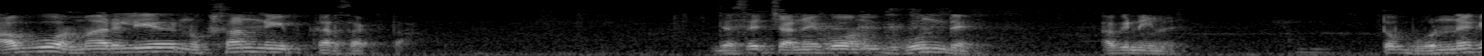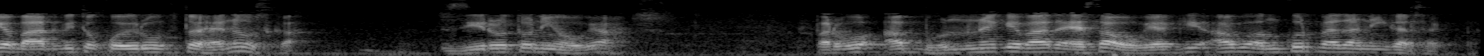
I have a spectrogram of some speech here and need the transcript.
अब वो हमारे लिए नुकसान नहीं कर सकता। जैसे चने को हम भून दें अग्नि में। तो भूनने के बाद भी तो कोई रूप तो है ना उसका। ज़ीरो तो नहीं हो गया। पर वो अब भूनने के बाद ऐसा हो गया कि अब अंकुर पैदा नहीं कर सकता।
